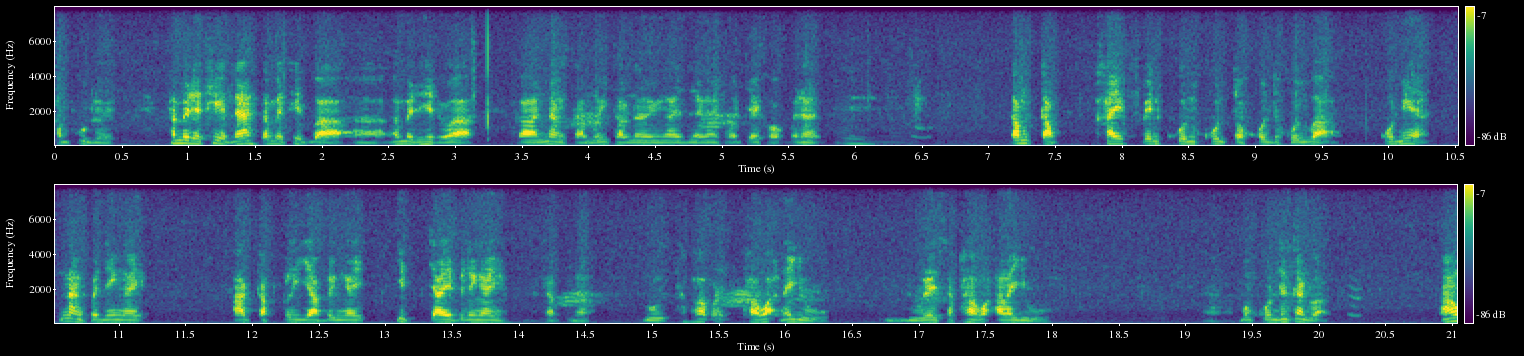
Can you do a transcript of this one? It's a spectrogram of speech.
คำพูดเลยท่านไม่ได้เทศนะท่านไม่ได้เทศว่าอ่อท่านไม่ได้เทศว่าการนั่งสมาธิทำยังไงยังไงหัวใจของไม่ได้กำกับใครเป็นคนคนต่อคนต่อคนว่า คนเนี้ยนั่งเป็นยังไง อากับกิริยาเป็นยังไง จิตใจเป็นยังไงนะครับนะดูสภาพภาวะไหนอยู่อยู่ในสภาวะอะไรอยู่บางคนถึงกันว่า เอา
